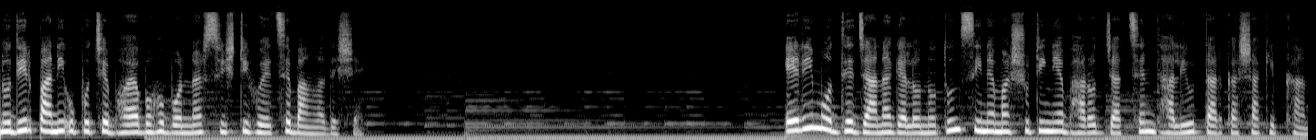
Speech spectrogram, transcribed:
নদীর পানি উপচে ভয়াবহ বন্যার সৃষ্টি হয়েছে বাংলাদেশে। এরই মধ্যে জানা গেল, নতুন সিনেমার শুটিংয়ে ভারত যাচ্ছেন ঢালিউড তারকা শাকিব খান।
